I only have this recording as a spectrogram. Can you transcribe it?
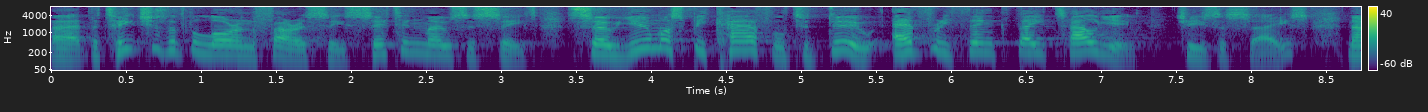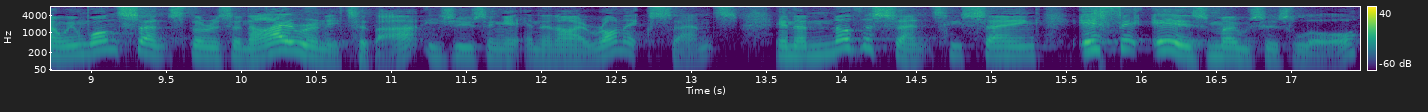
Uh, the teachers of the law and the Pharisees sit in Moses' seat, so you must be careful to do everything they tell you, Jesus says. Now, in one sense, there is an irony to that. He's using it in an ironic sense. In another sense, he's saying, if it is Moses' law,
